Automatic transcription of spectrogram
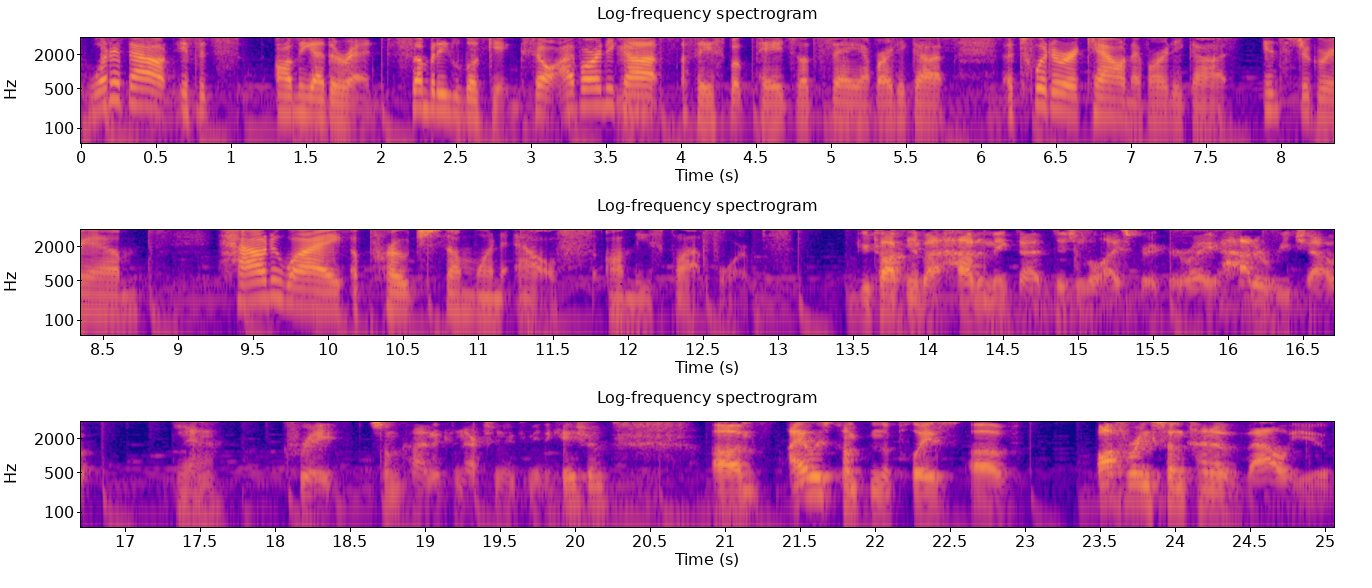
What about if it's on the other end, somebody looking? So I've already got mm. a Facebook page, let's say, I've already got a Twitter account, I've already got Instagram. How do I approach someone else on these platforms? You're talking about how to make that digital icebreaker, right? How to reach out yeah. and create some kind of connection and communication. Um, I always come from the place of offering some kind of value,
